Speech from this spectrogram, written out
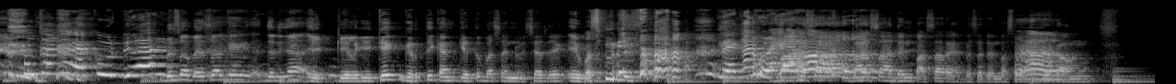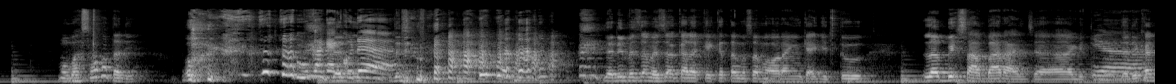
Bukan kayak kuda. Besok besok kayak jadinya eh kayak lagi kayak ngerti kan kayak itu bahasa Indonesia Jack. eh bahasa Indonesia. Nih kan mulai error. bahasa bahasa dan pasar ya bahasa dan pasar punya kamu. Mau bahas apa tadi? Muka kayak kuda. jadi jadi besok besok kalau kayak ketemu sama orang yang kayak gitu lebih sabar aja gitu. Ya. jadi kan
